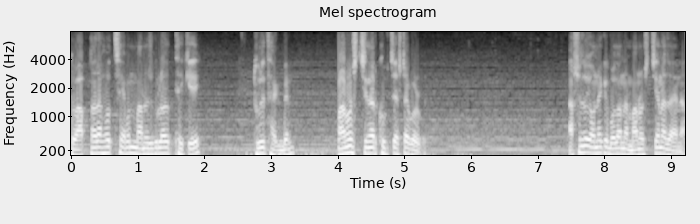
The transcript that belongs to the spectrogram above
তো আপনারা হচ্ছে এমন মানুষগুলো থেকে দূরে থাকবেন। মানুষ চেনার খুব চেষ্টা করবে। আসলে অনেকে বলে না, মানুষ চেনা যায় না।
